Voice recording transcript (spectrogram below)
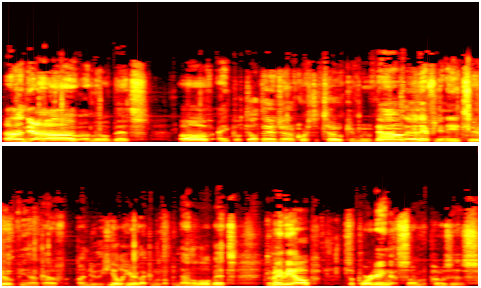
And you have a little bit of ankle tiltage, and of course the toe can move down, and if you need to, you know, kind of undo the heel here, that can move up and down a little bit to maybe help supporting some poses.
